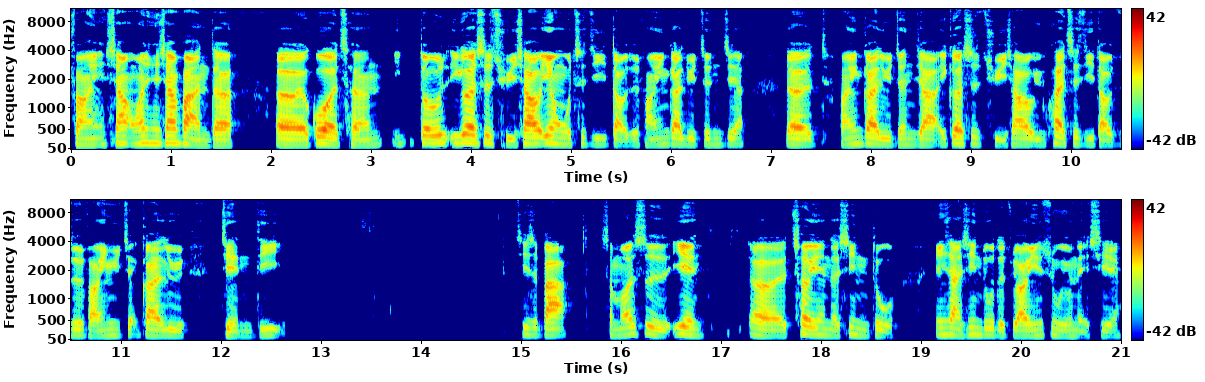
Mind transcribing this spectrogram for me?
反应相完全相反的。呃，过程一都一个是取消厌恶刺激导致反应概率增加，呃，反应概率增加；一个是取消愉快刺激导致反应概率减低。七十八，什么是验呃测验的信度？影响信度的主要因素有哪些？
